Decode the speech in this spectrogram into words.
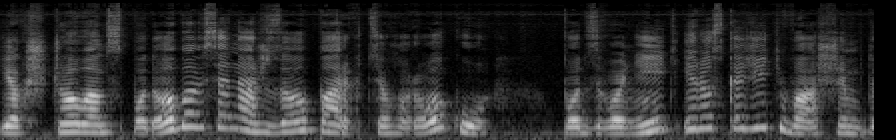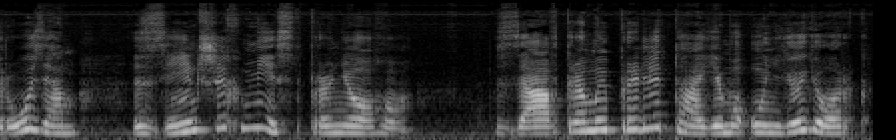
Якщо вам сподобався наш зоопарк цього року, подзвоніть і розкажіть вашим друзям з інших міст про нього. Завтра ми прилітаємо у Нью-Йорк,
